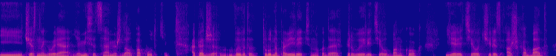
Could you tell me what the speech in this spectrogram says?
И, честно говоря, я месяцами ждал попутки. Опять же, вы в это трудно поверить, но когда я впервые летел в Бангкок, я летел через Ашхабад –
